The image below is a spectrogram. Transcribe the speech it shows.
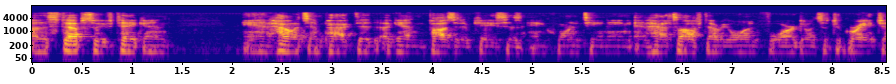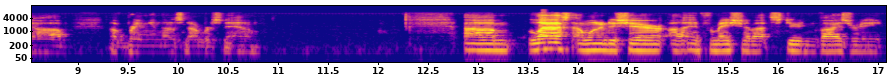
uh, the steps we've taken and how it's impacted, again, positive cases and quarantining. And hats off to everyone for doing such a great job of bringing those numbers down. Um, last, I wanted to share uh, information about student advisory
